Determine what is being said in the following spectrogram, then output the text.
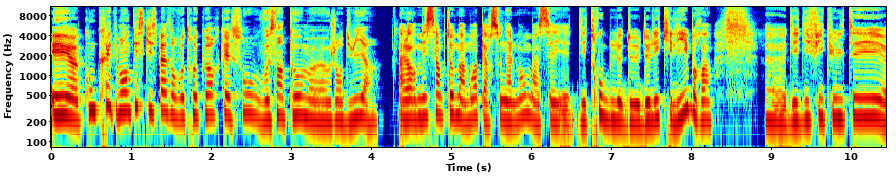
Et euh, concrètement, qu'est-ce qui se passe dans votre corps? Quels sont vos symptômes euh, aujourd'hui? Alors mes symptômes à moi personnellement, ben, c'est des troubles de, l'équilibre, des difficultés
